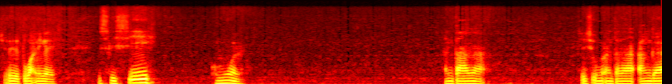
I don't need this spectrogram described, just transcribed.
sudah udah tua nih guys selisih umur antara selisih umur antara Angga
